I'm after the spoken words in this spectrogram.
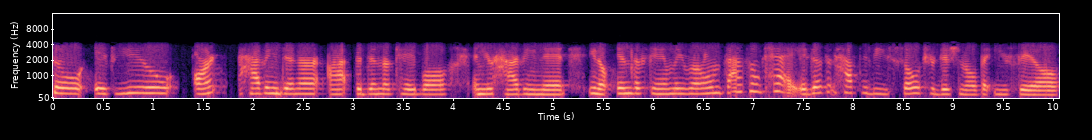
So if you aren't having dinner at the dinner table and you're having it, you know, in the family room, that's okay. It doesn't have to be so traditional that you feel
